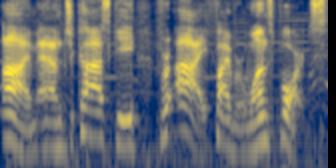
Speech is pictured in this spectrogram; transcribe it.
I'm Adam Cichoski for iFiber oh One Sports.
